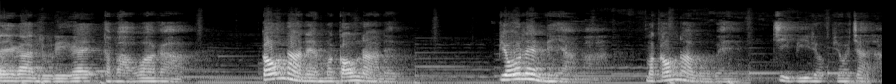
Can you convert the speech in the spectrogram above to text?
ထဲကလူတွေကတဘာဝကကောင်းတာနဲ့မကောင်းတာနဲ့ ပြောတဲ့နေရာမှာမကောင်းတာကိုပဲကြည်ပြီးတော့ပြောကြတာ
